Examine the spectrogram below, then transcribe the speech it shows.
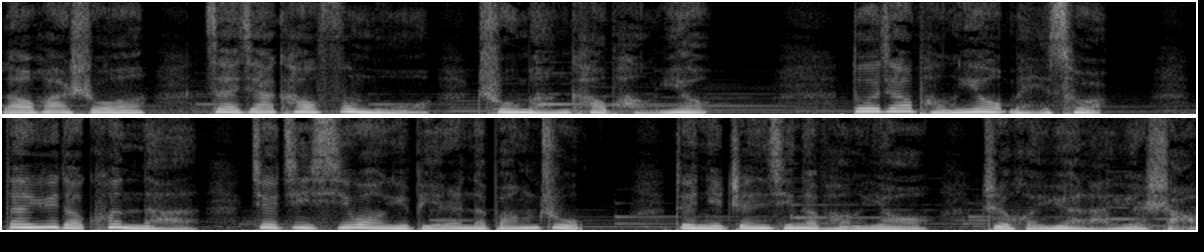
老话说，在家靠父母，出门靠朋友。多交朋友没错，但遇到困难就寄希望于别人的帮助，对你真心的朋友只会越来越少。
